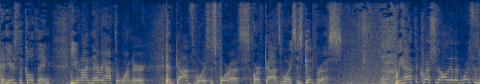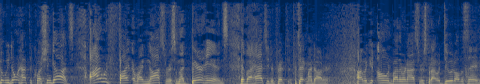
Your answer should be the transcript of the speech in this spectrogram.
And here's the cool thing you and I never have to wonder if God's voice is for us or if God's voice is good for us. We have to question all the other voices, but we don't have to question God's. I would fight a rhinoceros with my bare hands if I had to to protect my daughter. I would get owned by the rhinoceros, but I would do it all the same.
